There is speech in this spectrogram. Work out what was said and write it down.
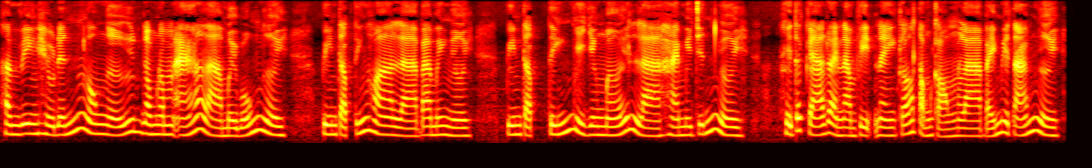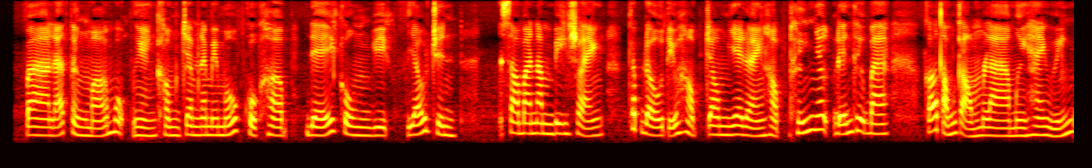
thành viên hiệu đính ngôn ngữ Đông Nam Á là 14 người, biên tập tiếng Hoa là 30 người, biên tập tiếng di dân mới là 29 người. Thì tất cả đoàn làm việc này có tổng cộng là 78 người và đã từng mở 1051 cuộc họp để cùng duyệt giáo trình. Sau 3 năm biên soạn, cấp độ tiểu học trong giai đoạn học thứ nhất đến thứ ba có tổng cộng là 12 quyển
